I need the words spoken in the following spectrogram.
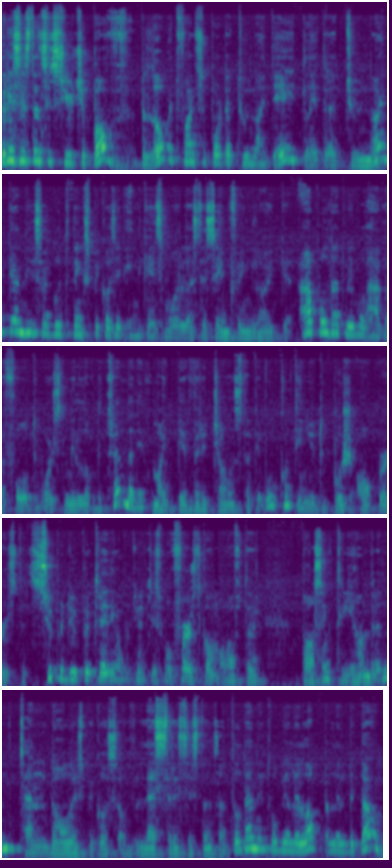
The resistance is huge above. Below it finds support at 298, later at 290, and these are good things because it indicates more or less the same thing like Apple that we will have a fall towards the middle of the trend, and it might be a very chance that it will continue to push upwards. That super duper trading opportunities will first come after passing $310 because of less resistance. Until then, it will be a little up, a little bit down.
